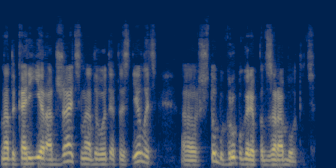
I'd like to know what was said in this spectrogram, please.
надо карьер отжать, надо вот это сделать, э, чтобы, грубо говоря, подзаработать.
